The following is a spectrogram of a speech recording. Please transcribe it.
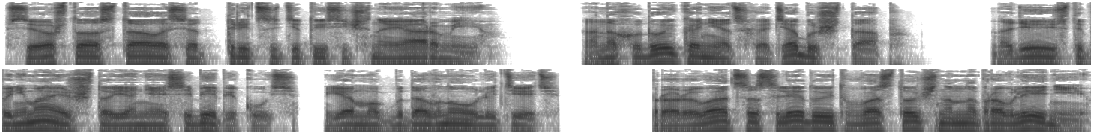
Все, что осталось от тридцатитысячной армии. А на худой конец хотя бы штаб. Надеюсь, ты понимаешь, что я не о себе пекусь. Я мог бы давно улететь. Прорываться следует в восточном направлении.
